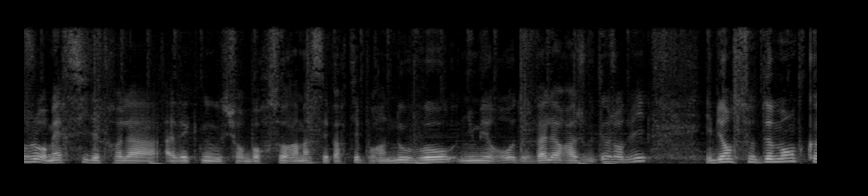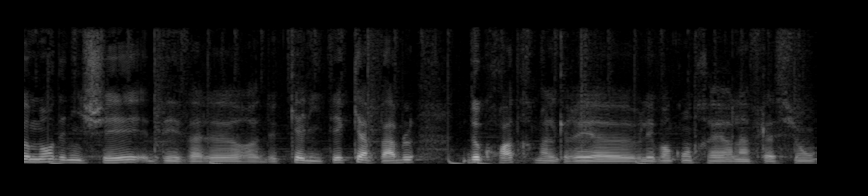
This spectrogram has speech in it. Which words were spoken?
Bonjour, merci d'être là avec nous sur Boursorama. C'est parti pour un nouveau numéro de valeur ajoutée. Aujourd'hui, eh bien, on se demande comment dénicher des valeurs de qualité capables de croître malgré euh, les vents contraires, l'inflation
